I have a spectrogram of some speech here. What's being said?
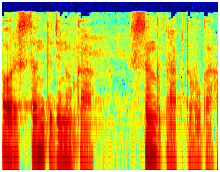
और संत जनों का संग प्राप्त होगा।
